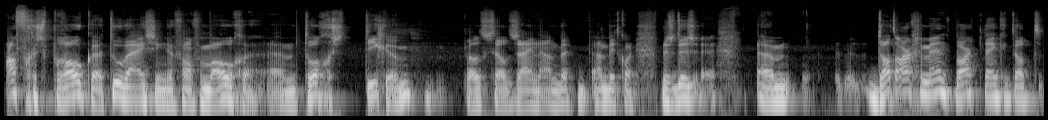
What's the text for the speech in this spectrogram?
afgesproken toewijzingen van vermogen toch stiekem blootgesteld te zijn aan, aan bitcoin. Dus, dus eh, dat argument, Bart, denk ik dat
